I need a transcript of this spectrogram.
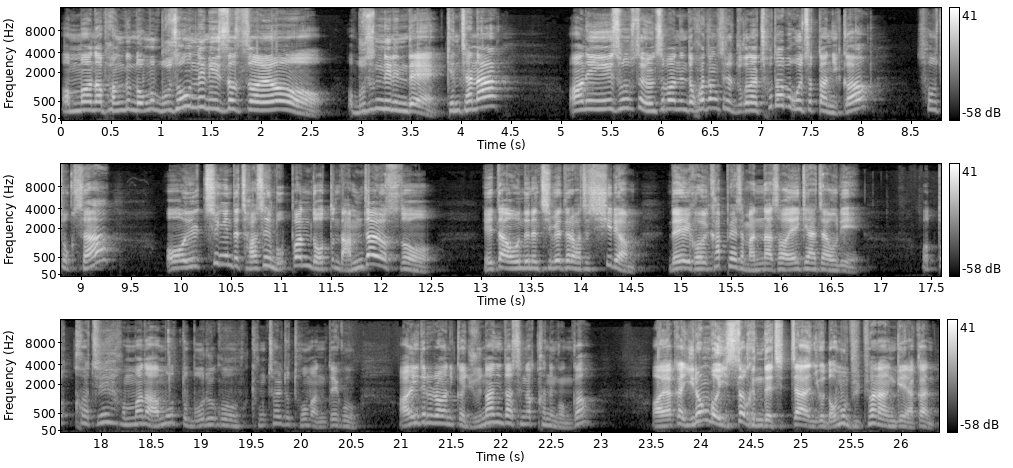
엄마 나 방금 너무 무서운 일이 있었어요. 어, 무슨 일인데? 괜찮아? 아니 소속사 연습하는데 화장실에 누가 날 쳐다보고 있었다니까? 소속사? 어 1층인데 자세히 못 봤는데 어떤 남자였어. 일단 오늘은 집에 들어가서 쉬렴. 내일 거기 카페에서 만나서 얘기하자 우리. 어떡하지? 엄마는 아무것도 모르고 경찰도 도움 안 되고 아이들이라 하니까 유난이다 생각하는 건가? 아 약간 이런 거 있어 근데 진짜 이거 너무 불편한 게 약간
